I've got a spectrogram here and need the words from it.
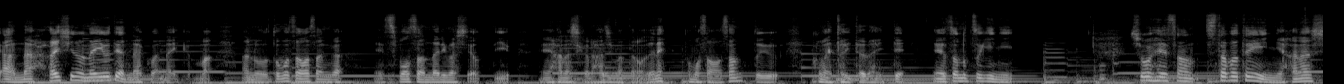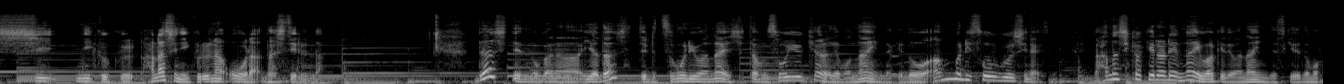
あ、な、配信の内容ではなくはないか。まあ、あの、友沢さんがスポンサーになりましたよっていう話から始まったのでね、友沢さんというコメントをいただいて、その次に、翔平さん、スタバ店員に話しにくく、話しに来るなオーラ出してるんだ。出してんのかな？いや、出してるつもりはないし、多分そういうキャラでもないんだけど、あんまり遭遇しないですね。話しかけられないわけではないんですけれども、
